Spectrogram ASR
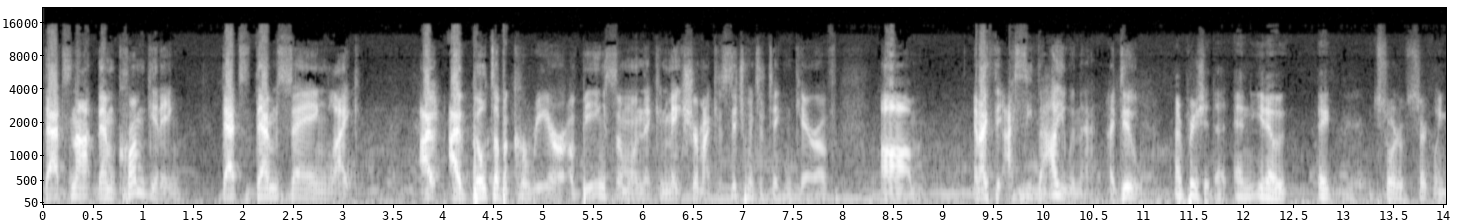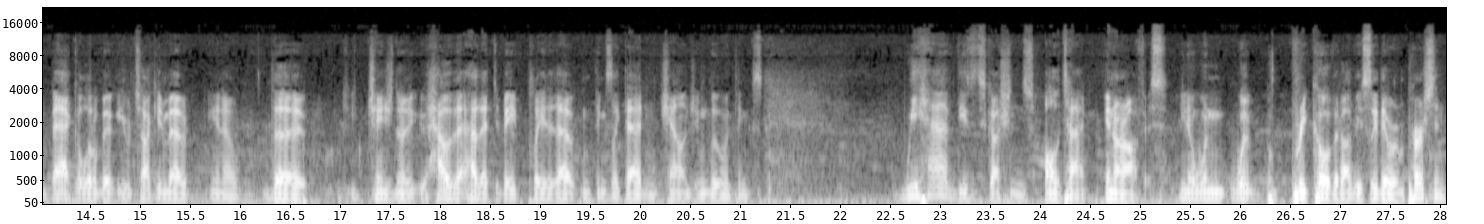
That's not them crumb getting. That's them saying like, I, I've built up a career of being someone that can make sure my constituents are taken care of. Um, and I think I see value in that. I do. I appreciate that. And you know, it, sort of circling back a little bit, you were talking about you know the changing the how that how that debate played out and things like that, and challenging Lou and things. We have these discussions all the time in our office. You know, when, when pre-COVID, obviously they were in person,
